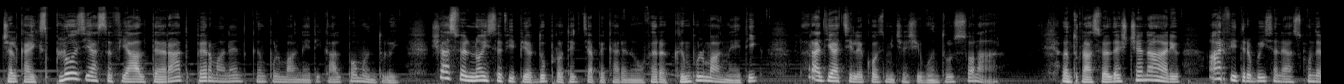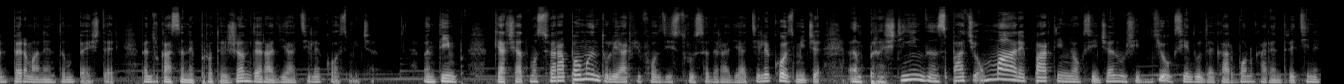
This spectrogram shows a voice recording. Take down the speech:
cel ca explozia să fie alterat permanent câmpul magnetic al Pământului și astfel noi să fi pierdut protecția pe care ne oferă câmpul magnetic la radiațiile cosmice și vântul solar. Într-un astfel de scenariu, ar fi trebuit să ne ascundem permanent în peșteri, pentru ca să ne protejăm de radiațiile cosmice. În timp, chiar și atmosfera Pământului ar fi fost distrusă de radiațiile cosmice, împrăștiind în spațiu o mare parte din oxigenul și dioxidul de carbon care întreține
